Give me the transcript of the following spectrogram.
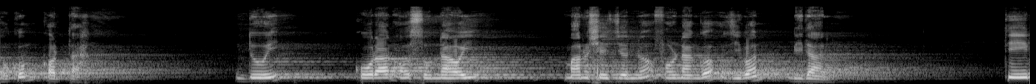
হুকুম কর্তা দুই, কোরআন ও সুন্নাহই মানুষের জন্য পূর্ণাঙ্গ জীবন বিধান। তিন,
